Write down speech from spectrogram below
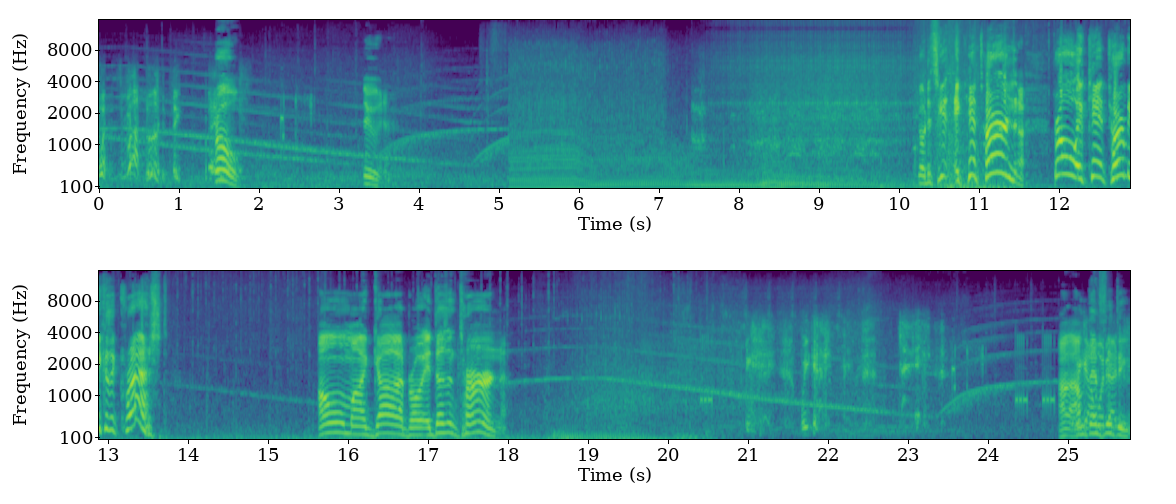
where's my living? Bro. Dude. Yo, this it, it can't turn! Bro, it can't turn because it crashed! Oh my god, bro, it doesn't turn. We got. I, I'm we got 1050.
